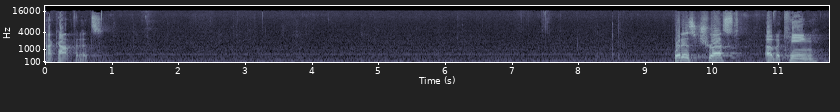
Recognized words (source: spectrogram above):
Not confidence. What does trust of a king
